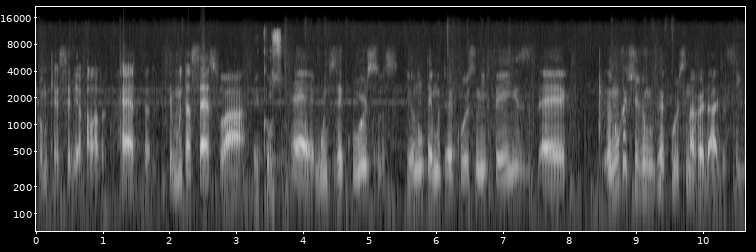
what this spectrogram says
Como que seria a palavra correta? Ter muito acesso a. Recurso? É, muitos recursos. Eu não ter muito recurso me fez. É, eu nunca tive muito recurso, na verdade, assim.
